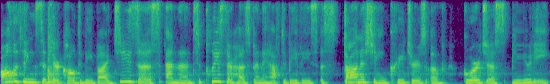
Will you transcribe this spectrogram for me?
all the things that they're called to be by Jesus, and then to please their husband, they have to be these astonishing creatures of gorgeous beauty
